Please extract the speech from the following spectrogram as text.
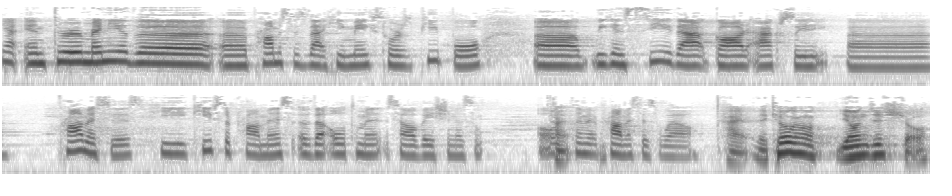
Yeah, and through many of the uh, promises that he makes towards people, uh, we can see that God actually uh, promises. He keeps the promise of the ultimate salvation as ultimate promise as well. はい。で、今日の40章、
